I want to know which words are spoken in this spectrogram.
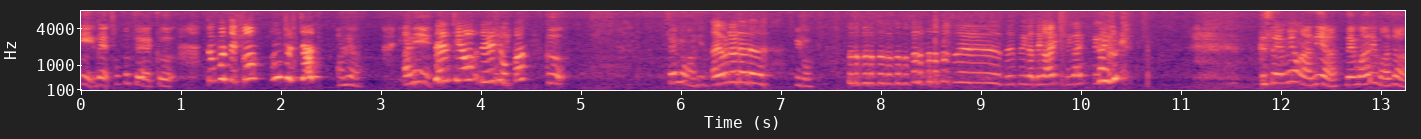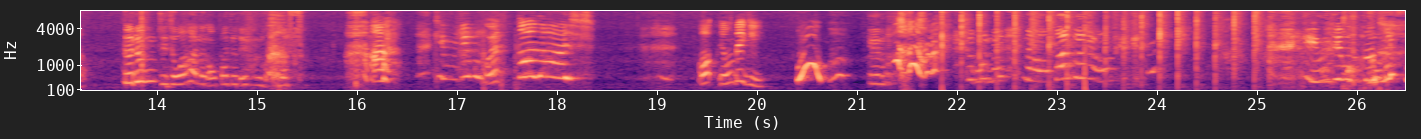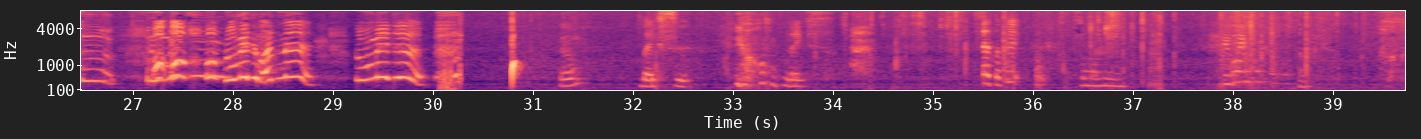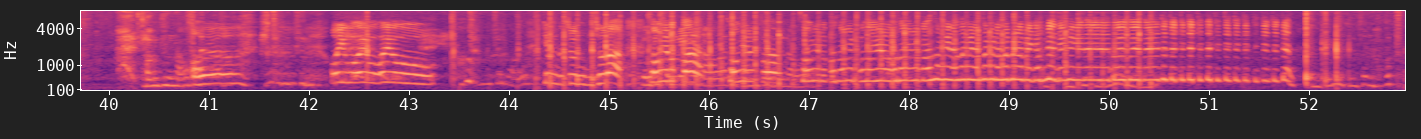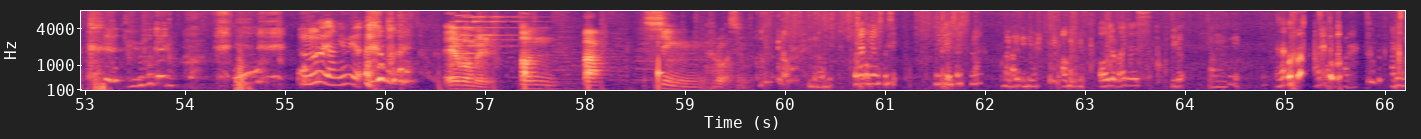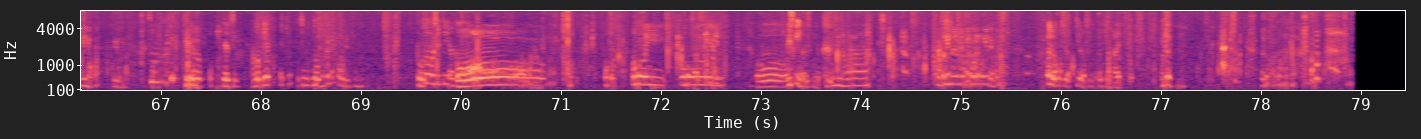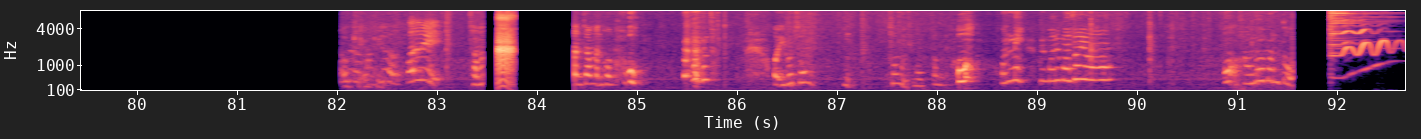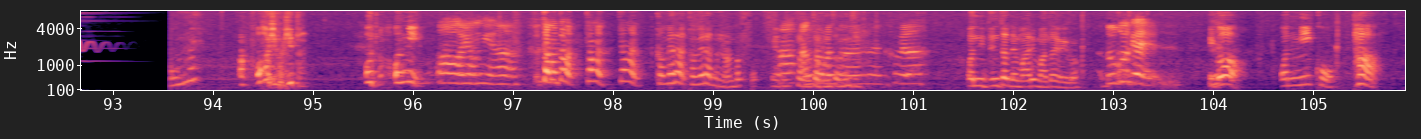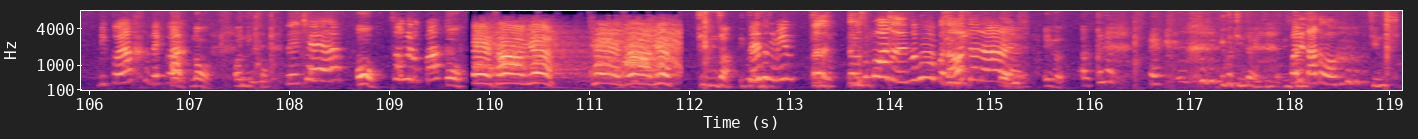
아니, 네, 첫 번째 그 cepet cek kok oh cat 아니야. 아니, dari Cio dari siapa 그 세명 아니야. ayo udah udah udah 이거. tutup tutup tutup tutup tutup tutup tiga tiga tiga tiga tiga 그 세 명 아니야. 내 말이 맞아. 두둥 제 좋아하는 오빠들 이런 거 알았어. 아 김지국 왜 떠나 씨. 어 영대기 오 그거 내, 내 오빠들이 어떻게 김지국 떠나 로맨스. 어어어 로메드 맞네 로메드 음? 맥스 이거 아 tapi 소모님. 이거 이거. 장준 나와. 어휴 어이구 어이구 어이구 힘좀 줘라 성일 오빠 성일 오빠. 성일 오빠 성일 오빠 성일 오빠 성일 오빠 성민아 성민아 성민아 성민아 영재 영재 되게 진짜 나왔다. 대박이야. 오. 으 양님이야 앨범을 언박싱 막이 카메라 카메라는 안 봤어 예, 아, 안 잠깐 잡았어. 잠깐 카메라. 언니 진짜 내 말이 맞아요 이거 누구게? 이거 언니 코 다 네 거야? 내 거야? 아, 너 언니 코. 내 최야? 어, 성일 오빠? 어, 최상현! 최상현! 진짜. 이거 배승민? 어, 너 스포하자. 성일 오빠 나왔잖아. 예, 이거 아 그냥 해. 이거 진짜야 진짜. 빨리 나도. 진짜.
